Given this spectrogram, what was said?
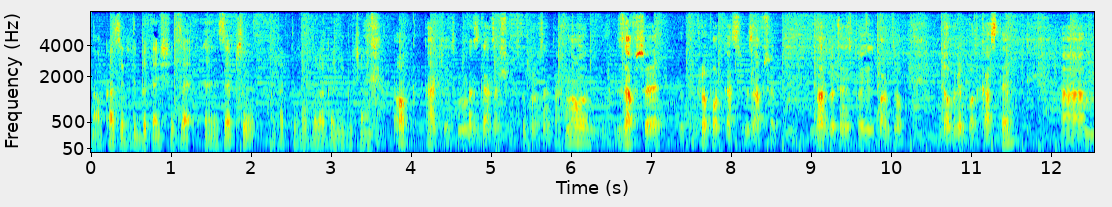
Na okazję, gdyby ten się ze, zepsuł, a tak to w ogóle go nie wyciąga. O, tak jest, zgadza się w 100%. No, zawsze, Tyflo Podcast zawsze, bardzo często jest bardzo dobrym podcastem. Um,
